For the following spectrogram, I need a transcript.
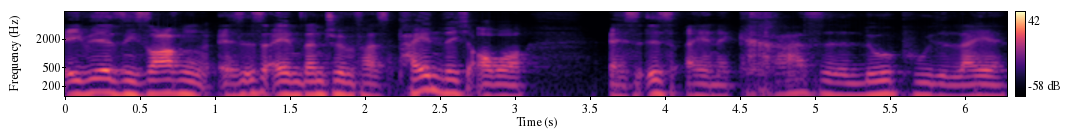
Ich will jetzt nicht sagen, es ist einem dann schon fast peinlich, aber es ist eine krasse Lobhudelei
